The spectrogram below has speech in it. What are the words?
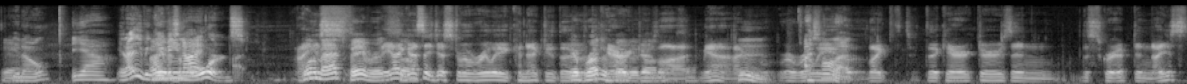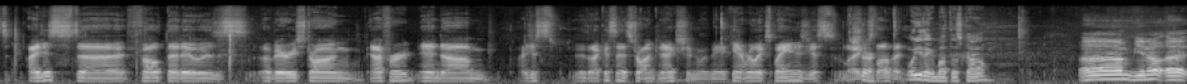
Yeah. You know, Yeah, and I even I gave it some I- awards. I One of just- Matt's favorites, Yeah, so- I guess I just really connected the, Your the characters a on it, lot. so. Yeah, I Hmm. r- I really saw liked the characters and the script, and I just I just uh, felt that it was a very strong effort, and um, I just like I said, strong connection with me. I can't really explain it. It's just I just love it. What do you think about this, Kyle? Um, you know, uh,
